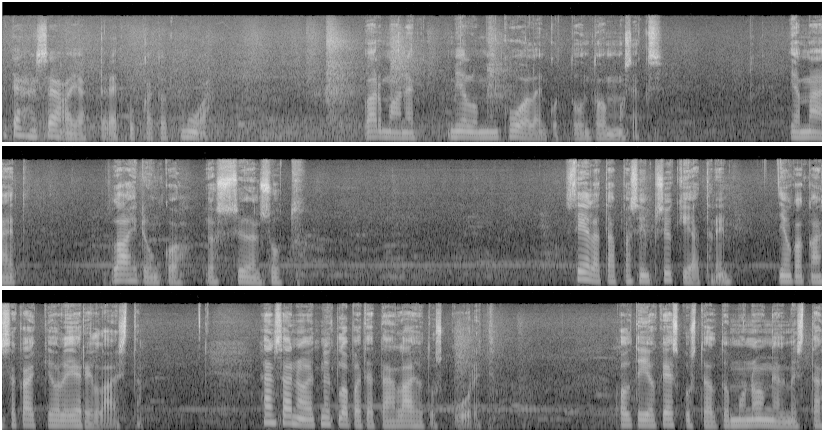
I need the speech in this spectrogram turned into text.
Mitähän sä ajattelet, kun katot mua? Varmaan, että mieluummin kuolen, kun tuun tommoseksi. Ja mä et, laihdunko, jos syön sut? Siellä tapasin psykiatrin, jonka kanssa kaikki oli erilaista. Hän sanoi, että nyt lopetetaan laihutuskuurit. Oltiin jo keskusteltu mun ongelmista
